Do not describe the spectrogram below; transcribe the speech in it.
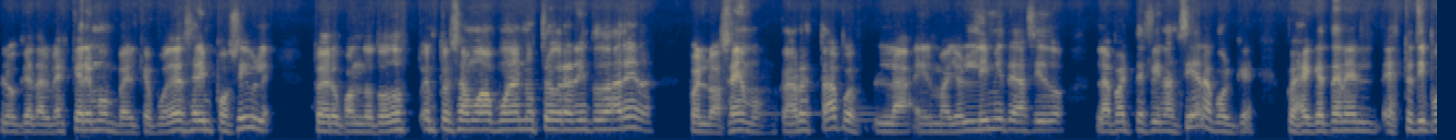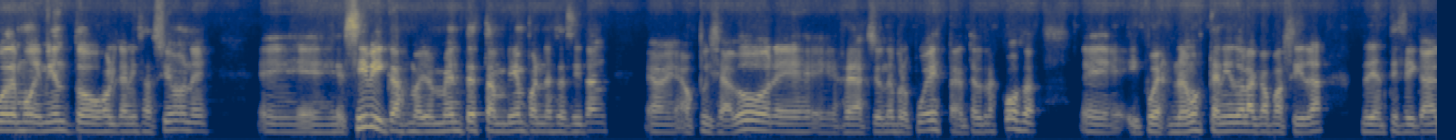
lo que tal vez queremos ver, que puede ser imposible, pero cuando todos empezamos a poner nuestro granito de arena, pues lo hacemos. Claro está, pues la, el mayor límite ha sido la parte financiera, porque pues hay que tener este tipo de movimientos, organizaciones eh, cívicas, mayormente también pues necesitan eh, auspiciadores, eh, redacción de propuestas, entre otras cosas, y pues no hemos tenido la capacidad de identificar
